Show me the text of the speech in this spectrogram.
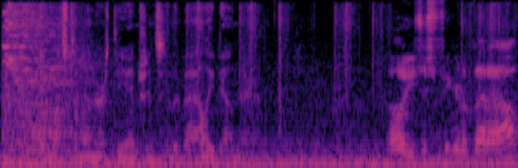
They must have unearthed the entrance to the valley down there. Oh, you just figured that out?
